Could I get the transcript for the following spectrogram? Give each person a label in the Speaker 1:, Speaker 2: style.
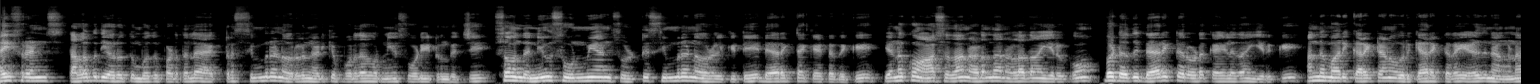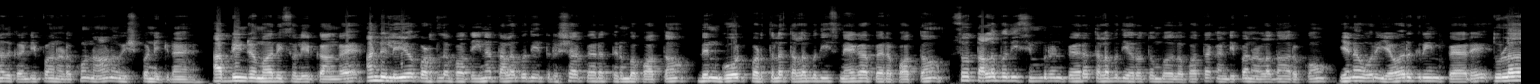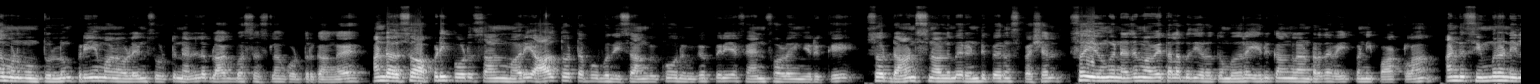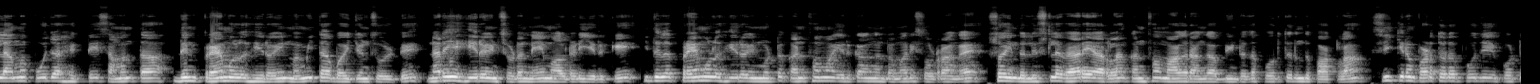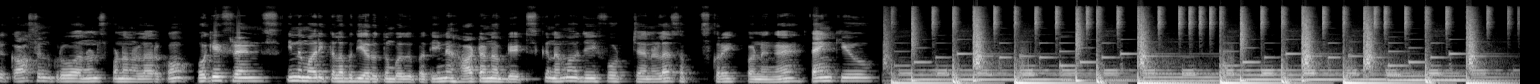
Speaker 1: Hi friends தளபதி அறுபத்தொன்பது படத்தில் actress Simran அவர்கள் நடிக்க போகிறதா ஒரு நியூஸ் ஓடிட்டு இருந்துச்சு ஸோ அந்த நியூஸ் உண்மையான்னு சொல்லிட்டு சிம்ரன் அவர்கள்கிட்டயே டைரெக்டாக கேட்டதுக்கு எனக்கும் ஆசை தான் நடந்தால் நல்லா தான் இருக்கும். பட் அது டைரக்டரோட கையில் தான் இருக்குது அந்த மாதிரி கரெக்டான ஒரு கேரக்டரை எழுதுனாங்கன்னா அது கண்டிப்பாக நடக்கும் நானும் விஷ் பண்ணிக்கிறேன். அப்படின்ற மாதிரி சொல்லியிருக்காங்க. அண்டு லியோ படத்தில் பார்த்தீங்கன்னா தளபதி த்ரிஷா பேரை திரும்ப பார்த்தோம். தென் கோட் படத்தில் தளபதி ஸ்னேகா பேரை பார்த்தோம். ஸோ தளபதி சிம்ரன் பேரை தளபதி அறுபத்தொன்பதுல பார்த்தா கண்டிப்பாக நல்லா தான் இருக்கும். ஏன்னா ஒரு எவர் கிரீன் பேர் துல்லாத மனமும் துள்ளும் பிரியமானவளைன்னு சொல்லிட்டு நல்ல பிளாக் பஸ்டர்ஸ்லாம் கொடுத்துருக்காங்க. அண்ட் ஆல்சோ அப்படி போடு சாங் மாதிரி ஆழ்தோட்ட பூபதி சாங்குக்கும் ஒரு மிகப்பெரிய ஃபேன் ஃபாலோயிங் இருக்கு. ஸோ டான்ஸ்னாலுமே ரெண்டு பேரும் ஸ்பெஷல் ஸோ இவங்க நிஜமாவே தளபதி இருபத்தொன்பதுல இருக்காங்களான்றதை வெயிட் பண்ணி பார்க்கலாம். அண்ட் சிம்ரன் இல்லாம பூஜா ஹெக்டே சமந்தா தென் பிரேமலு ஹீரோயின் மமிதா பைஜுன்னு சொல்லிட்டு நிறைய ஹீரோயின்ஸோட நேம் ஆல்ரெடி இருக்கு. இதுல பிரேமலு ஹீரோயின் மட்டும் கன்ஃபார்மா இருக்காங்கன்ற மாதிரி சொல்றாங்க. ஸோ இந்த லிஸ்ட்ல வேற யாரெல்லாம் கன்ஃபார்ம் ஆகுறாங்க அப்படின்றத பொறுத்து இருந்து பார்க்கலாம். சீக்கிரம் படத்தோட பூஜையை போட்டு காஸ்ட் அண்ட் க்ரோ அனௌன்ஸ் பண்ண நல்லா இருக்கும் ஓகே ஃப்ரெண்ட்ஸ் இந்த மாதிரி தளபதி அறுபத்தொன்பது பார்த்தீங்கன்னா ஹாட்டான அப்டேட்ஸ்க்கு நம்ம விஜய் ஃபோர்ட் சேனலை சப்ஸ்கிரைப் பண்ணுங்க. Thank you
